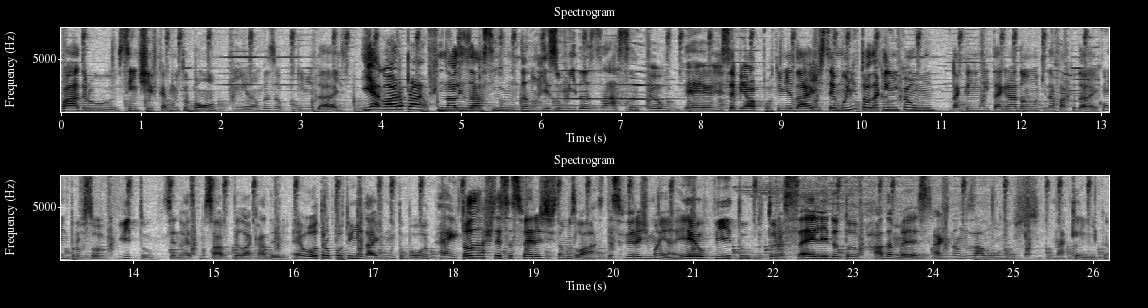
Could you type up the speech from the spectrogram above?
quadro científico é muito bom em ambas oportunidades. E agora, para finalizar, assim, dando resumidas aça, eu é, recebi a oportunidade de ser monitor da Clínica 1, da Clínica Integrada 1 aqui da faculdade, com o professor Vitor sendo responsável pela cadeira. É outra oportunidade muito boa. Aí todas as terças-feiras estamos lá. Terça-feira de manhã, eu, Vitor, doutora Célia e doutor Radamés ajudando os alunos na clínica.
